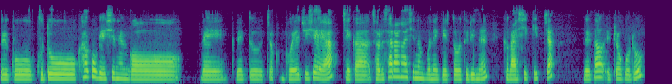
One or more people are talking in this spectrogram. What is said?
그리고 구독하고 계시는 거, 네, 그래도 조금 보여주셔야 제가 저를 사랑하시는 분에게 또 드리는 그 맛이 있겠죠? 그래서 이쪽으로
